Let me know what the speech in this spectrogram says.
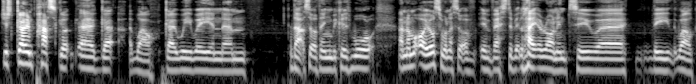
just going past go, uh, go, well go wee wee and um, that sort of thing because war and I'm, i also want to sort of invest a bit later on into uh, the well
